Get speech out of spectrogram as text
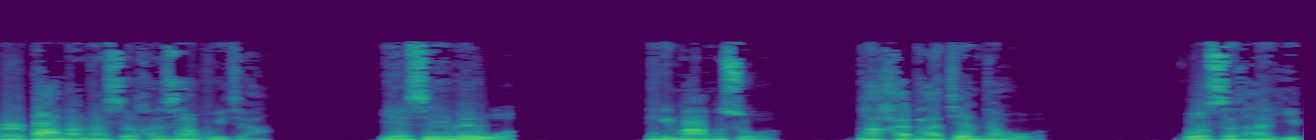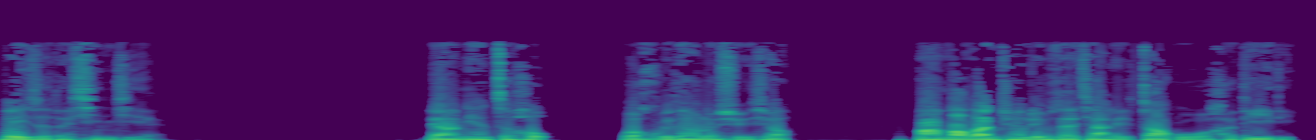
而爸爸那时很少回家，也是因为我。听妈妈说，他害怕见到我，我是他一辈子的心结。两年之后，我回到了学校，妈妈完全留在家里照顾我和弟弟。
